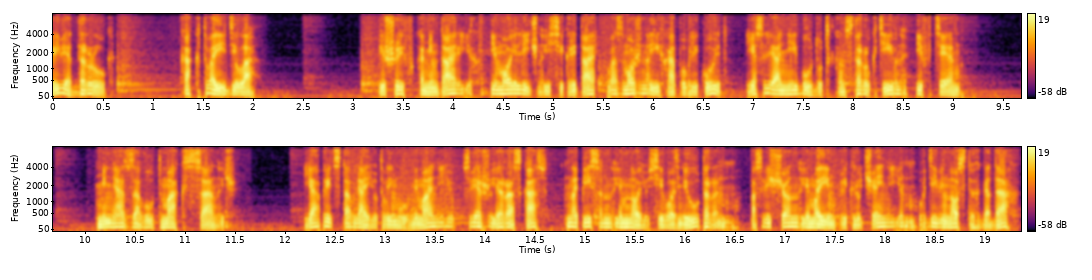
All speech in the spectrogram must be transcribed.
Привет, друг. Как твои дела? Пиши в комментариях, и мой личный секретарь, возможно, их опубликует, если они будут конструктивны и в тем. Меня зовут Макс Саныч. Я представляю твоему вниманию свежий рассказ, написанный мною сегодня утром, посвященный моим приключениям в 90-х годах,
